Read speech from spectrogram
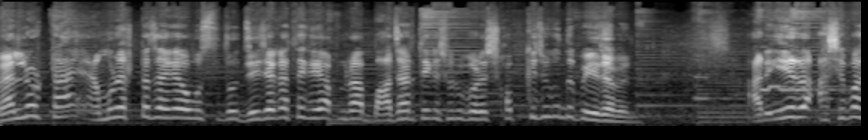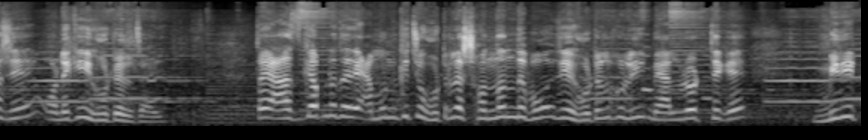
ম্যাল রোডটা এমন একটা জায়গায় অবস্থিত, যে জায়গা থেকে আপনারা বাজার থেকে শুরু করে সব কিছু কিন্তু পেয়ে যাবেন। আর এর আশেপাশে অনেকেই হোটেল চাই। তাই আজকে আপনাদের এমন কিছু হোটেলের সন্ধান দেবো, যে হোটেলগুলি ম্যাল রোড থেকে মিনিট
